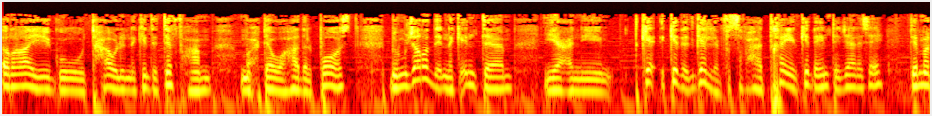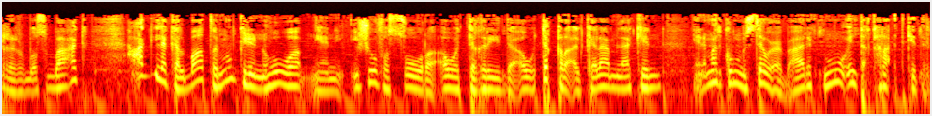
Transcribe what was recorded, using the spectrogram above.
رايق وتحاول إنك أنت تفهم محتوى هذا البوست بمجرد إنك أنت يعني كذا تقلب في الصفحات تخيل كذا أنت جالس إيه تمرر بأصبعك. عقلك الباطن ممكن إنه هو يعني يشوف الصورة أو التغريدة أو تقرأ الكلام لكن يعني ما تكون مستوعب عارف؟ مو أنت قرأت كذا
